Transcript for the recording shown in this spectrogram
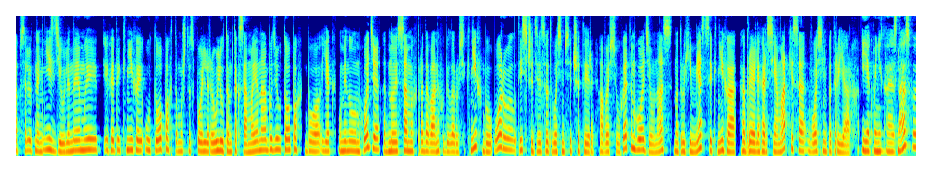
абсалютна не здзіўленыя мы гэтай кнігай у топах тому што спойлеры ў лютам таксама яна будзе ў топах бо як у мінулым годзе адной з самых прадаваных у беларусі кніг быў орвел 1984 А вось у гэтым годзе ў нас на другім месцы кніга габрыэля гарсія маркіса восень патрыярха і як вынікае з назвы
